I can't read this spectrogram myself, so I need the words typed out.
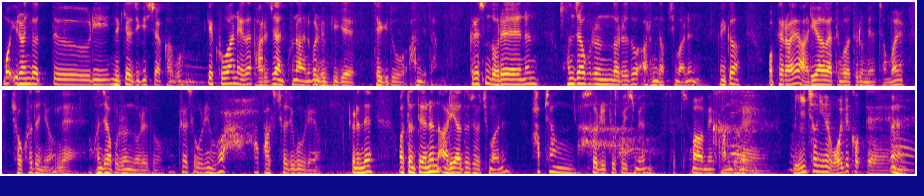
뭐 이런 것들이 느껴지기 시작하고 그게 그와 내가 다르지 않구나 하는 걸 느끼게 되기도 합니다. 그래서 노래는 혼자 부르는 노래도 아름답지만은 그러니까 오페라의 아리아 같은 거 들으면 정말 좋거든요. 네. 혼자 부르는 노래도 그래서 우리는 와 박수 쳐주고 그래요. 그런데 어떤 때는 아리아도 좋지만은 합창 소리를 듣고 있으면 좋죠. 마음에 감동이 네. 우리 2002년 월드컵 때 네.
